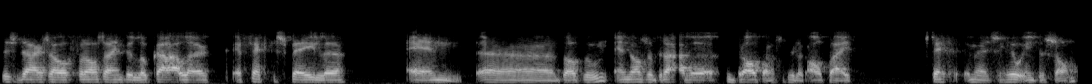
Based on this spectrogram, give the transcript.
Dus daar zal vooral zijn de lokale effecten spelen en eh, dat doen. En dan zodra we Gibraltar is natuurlijk altijd, zeggen mensen, heel interessant.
